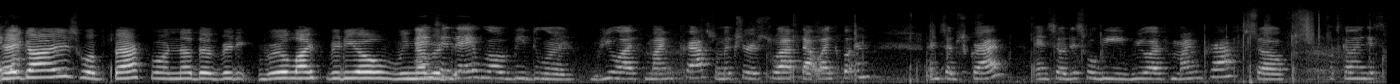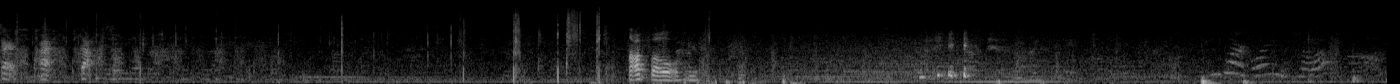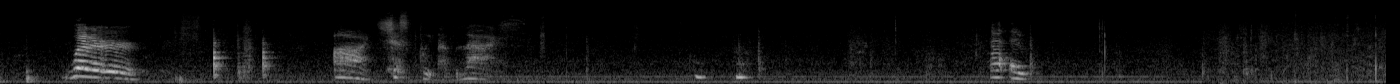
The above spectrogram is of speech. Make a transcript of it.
Hey guys, we're back for another video, real life video. We never. And today we'll be doing real life Minecraft. So make sure to slap that like button and subscribe. And so this will be real life Minecraft. So let's go and get started. Alright, stop. I'll follow you. chest plate last. Uh oh.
